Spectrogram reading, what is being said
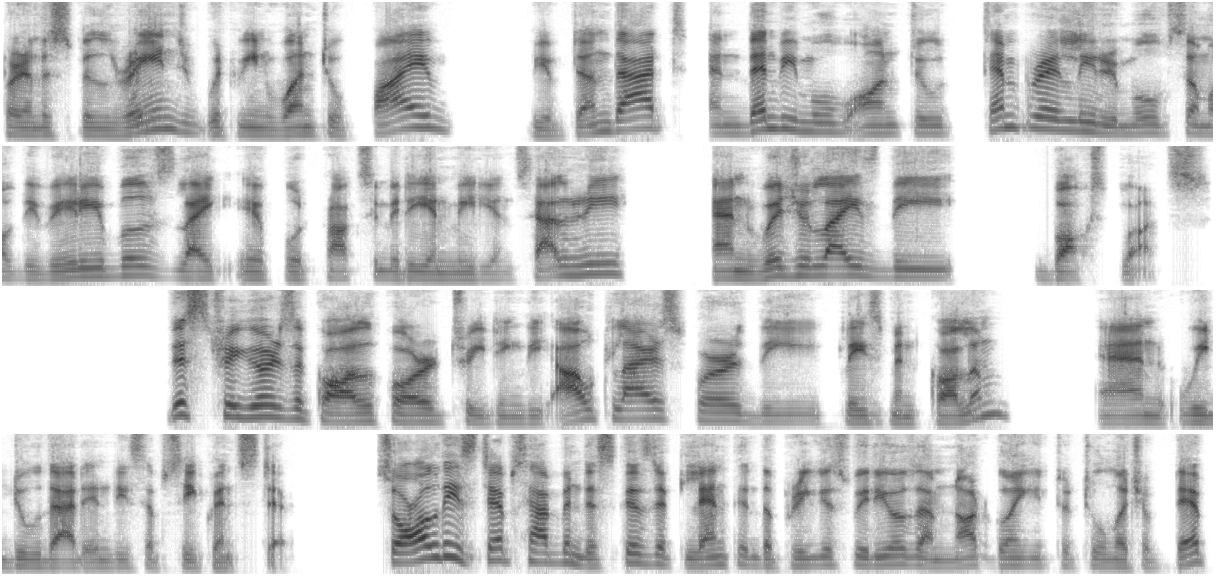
permissible range between one to five. We have done that. And then we move on to temporarily remove some of the variables like airport proximity and median salary and visualize the box plots. This triggers a call for treating the outliers for the placement column. And we do that in the subsequent step. So all these steps have been discussed at length in the previous videos. I'm not going into too much of depth.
